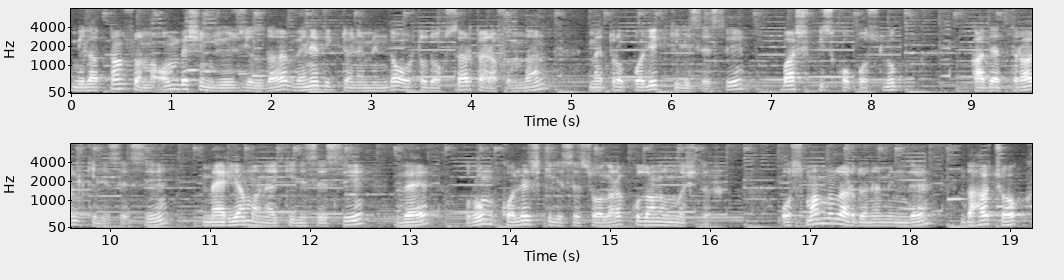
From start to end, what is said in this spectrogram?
Milattan sonra 15. yüzyılda Venedik döneminde Ortodokslar tarafından Metropolit Kilisesi, Başpiskoposluk Katedral Kilisesi, Meryem Ana Kilisesi ve Rum Kolej Kilisesi olarak kullanılmıştır. Osmanlılar döneminde daha çok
